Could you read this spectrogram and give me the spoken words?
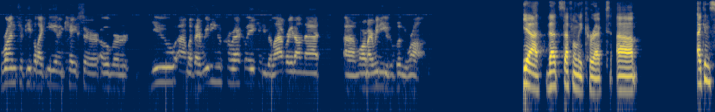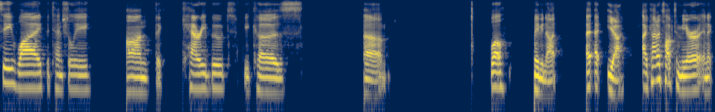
run to people like Ian and Kaser over you. Um, was I reading you correctly? Can you elaborate on that? Um, or am I reading you completely wrong? Yeah, that's definitely correct. Um, I can see why potentially on the carry boot because um, well, maybe not. I, I yeah, I kind of talked to Mira, and it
